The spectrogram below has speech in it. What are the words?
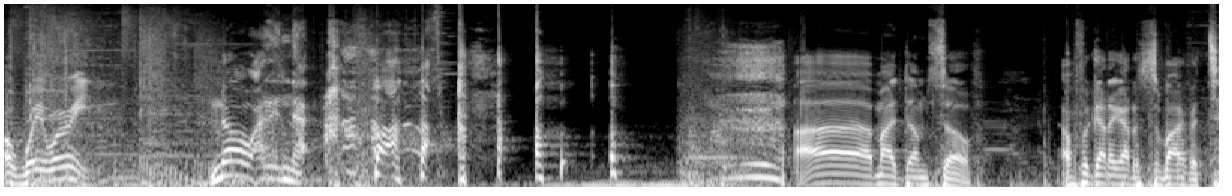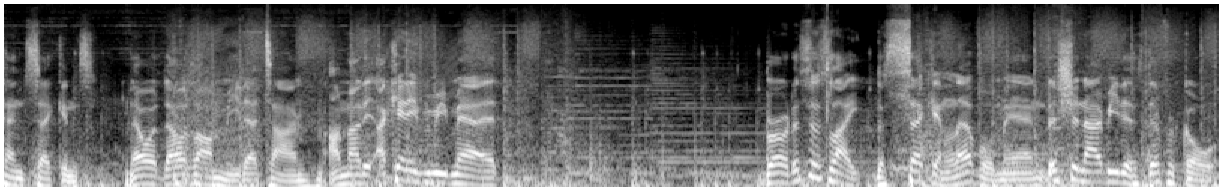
Oh, wait, wait, wait. No, I didn't. Ah, uh, my dumb self. I forgot I gotta survive for 10 seconds. That was, that was on me that time. I'm not, I can't even be mad. Bro, this is like the second level, man. This should not be this difficult.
